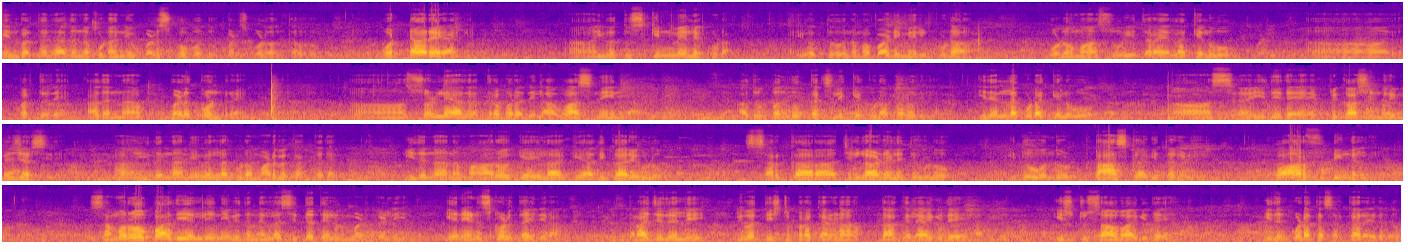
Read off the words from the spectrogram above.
ಏನು ಬರ್ತದೆ, ಅದನ್ನು ಕೂಡ ನೀವು ಬಳಸ್ಕೋಬೋದು, ಬಳಸ್ಕೊಳ್ಳುವಂಥವ್ರು. ಒಟ್ಟಾರೆಯಾಗಿ ಇವತ್ತು ಸ್ಕಿನ್ ಮೇಲೆ ಕೂಡ, ಇವತ್ತು ನಮ್ಮ ಬಾಡಿ ಮೇಲೂ ಕೂಡ ಒಡೋಮಾಸು ಈ ಥರ ಎಲ್ಲ ಕೆಲವು ಬರ್ತದೆ. ಅದನ್ನು ಬಳಕೊಂಡ್ರೆ ಸೊಳ್ಳೆ ಅದರ ಹತ್ರ ಬರೋದಿಲ್ಲ, ವಾಸನೆಯಿಂದ. ಅದು ಬಂದು ಕಚ್ಚಲಿಕ್ಕೆ ಕೂಡ ಬರೋದಿಲ್ಲ. ಇದೆಲ್ಲ ಕೂಡ ಕೆಲವು ಇದಿದೆ ಪ್ರಿಕಾಷನ್ರಿ ಮೆಜರ್ಸ್ ಇದೆ. ಇದನ್ನು ನೀವೆಲ್ಲ ಕೂಡ ಮಾಡಬೇಕಾಗ್ತದೆ. ಇದನ್ನು ನಮ್ಮ ಆರೋಗ್ಯ ಇಲಾಖೆ ಅಧಿಕಾರಿಗಳು, ಸರ್ಕಾರ, ಜಿಲ್ಲಾಡಳಿತಗಳು, ಇದು ಒಂದು ಟಾಸ್ಕ್ ಆಗಿ ತಗೊಳ್ಳಿ. ವಾರ್ ಫುಟಿಂಗಲ್ಲಿ ಸಮರೋಪಾದಿಯಲ್ಲಿ ನೀವು ಇದನ್ನೆಲ್ಲ ಸಿದ್ಧತೆಗಳು ಮಾಡ್ಕೊಳ್ಳಿ. ಏನು ಎಣಿಸ್ಕೊಳ್ತಾ ಇದ್ದೀರಾ? ರಾಜ್ಯದಲ್ಲಿ ಇವತ್ತಿಷ್ಟು ಪ್ರಕರಣ ದಾಖಲೆ ಆಗಿದೆ, ಇಷ್ಟು ಸಾವಾಗಿದೆ. ಇದನ್ನು ಕೊಡೋಕ್ಕೆ ಸರ್ಕಾರ ಇರೋದು,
